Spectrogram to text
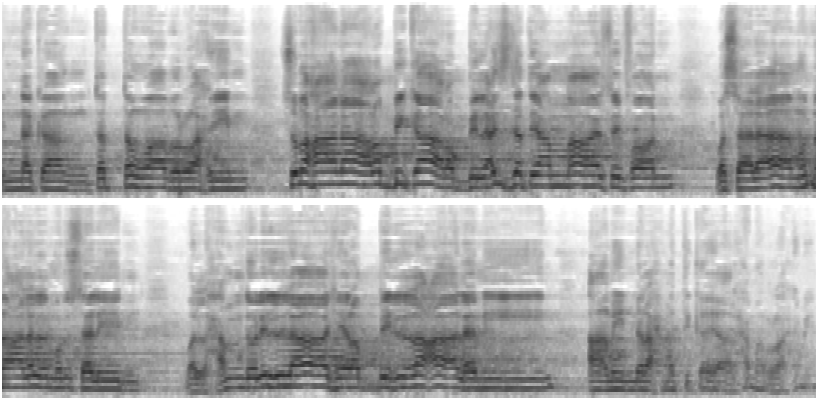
إنك أنت التواب الرحيم سبحان ربك رب العزة عما يصفون وسلام على المرسلين والحمد لله رب العالمين آمين برحمتك يا أرحم الراحمين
